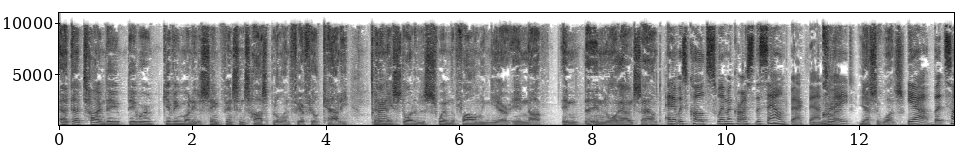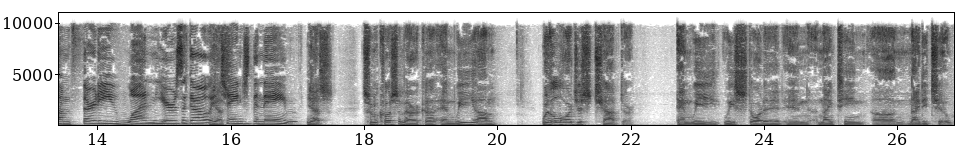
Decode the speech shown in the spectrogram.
at that time they they were giving money to St. Vincent's Hospital in Fairfield County, and right. then they started to swim the following year in. Uh, in in Long Island Sound, and it was called Swim Across the Sound back then, Correct. right? Yes, it was. Yeah, but some thirty-one years ago, it yes. changed the name. Yes, Swim Across America, and we um, we're the largest chapter and we we started in 1992, um,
